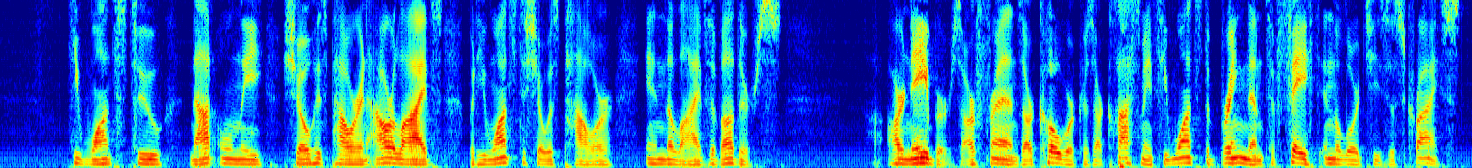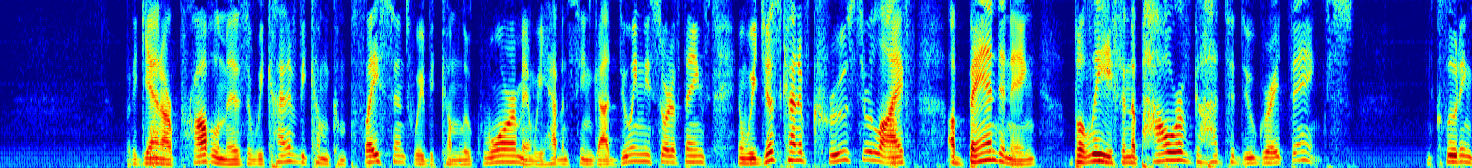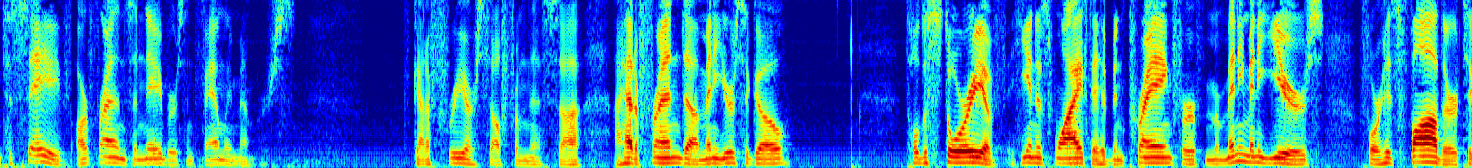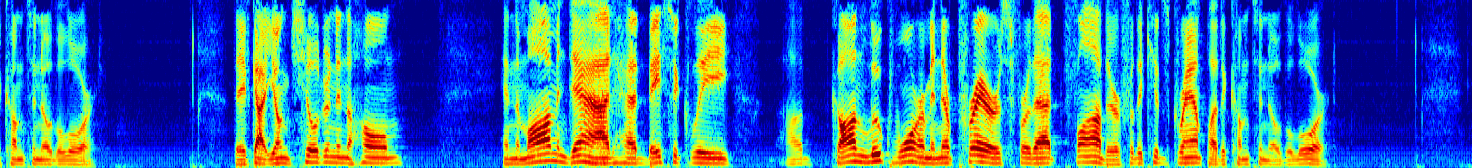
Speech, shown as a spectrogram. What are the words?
He wants to not only show his power in our lives, but he wants to show his power in the lives of others our neighbors, our friends, our coworkers, our classmates. He wants to bring them to faith in the Lord Jesus Christ. But again, our problem is that we kind of become complacent, we become lukewarm, and we haven't seen God doing these sort of things, and we just kind of cruise through life abandoning belief in the power of God to do great things, including to save our friends and neighbors and family members. We've got to free ourselves from this. Uh, I had a friend uh, many years ago told a story of he and his wife that had been praying for, many, many years for his father to come to know the Lord. They've got young children in the home, and the mom and dad had basically uh, gone lukewarm in their prayers for that father, for the kid's grandpa to come to know the Lord.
